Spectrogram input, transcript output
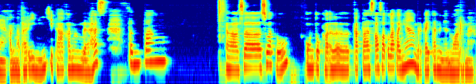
Nah, kalimat hari ini kita akan membahas tentang uh, sesuatu untuk uh, kata salah satu katanya berkaitan dengan warna.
